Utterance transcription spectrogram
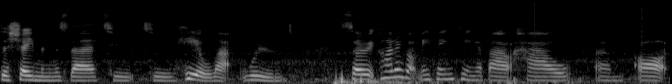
the shaman was there to to heal that wound so it kind of got me thinking about how um, art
